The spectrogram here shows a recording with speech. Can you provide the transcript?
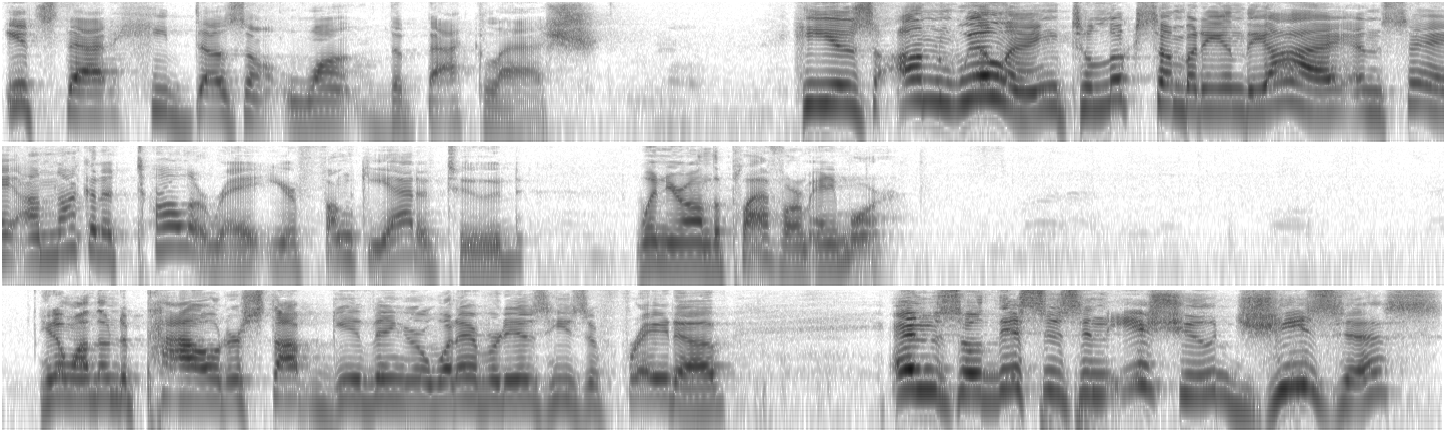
it's that he doesn't want the backlash. He is unwilling to look somebody in the eye and say, I'm not going to tolerate your funky attitude when you're on the platform anymore. He don't want them to pout or stop giving or whatever it is he's afraid of. And so this is an issue. Jesus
